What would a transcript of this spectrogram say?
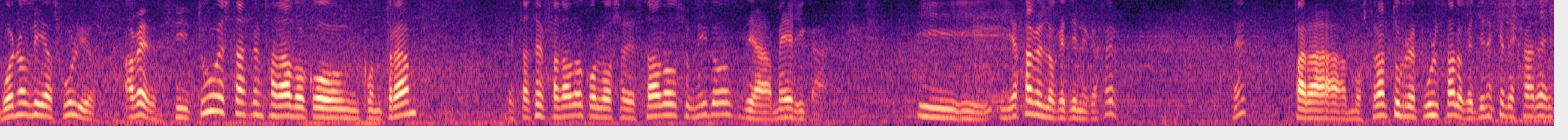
Buenos días, Julio. A ver, si tú estás enfadado con, con Trump, estás enfadado con los Estados Unidos de América. Y, ya sabes lo que tienes que hacer. ¿eh? Para mostrar tu repulsa, lo que tienes que dejar es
